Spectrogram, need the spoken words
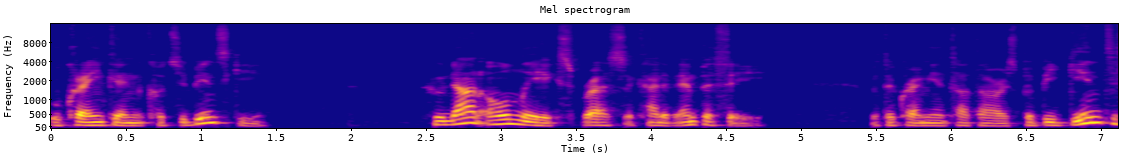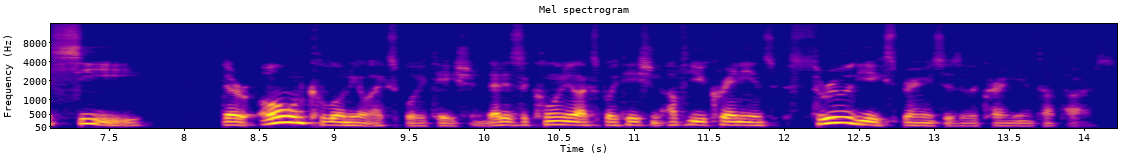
Ukrainka and Kotyubinsky, who not only express a kind of empathy with the Crimean Tatars, but begin to see their own colonial exploitation, that is, the colonial exploitation of the Ukrainians through the experiences of the Crimean Tatars.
